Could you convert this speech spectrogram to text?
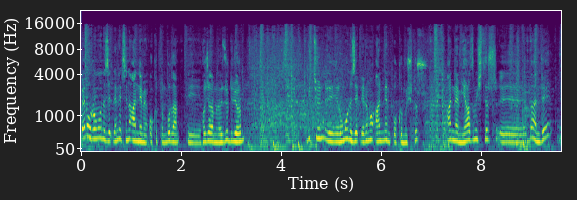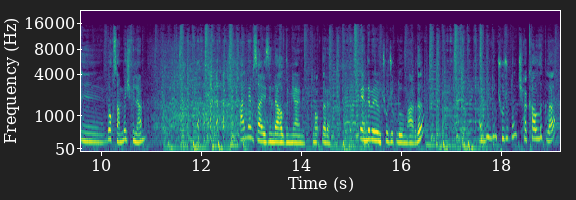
Ben o roman özetlerinin hepsini anneme okuttum. Buradan e, hocalarımdan özür diliyorum. Bütün e, roman özetlerimi annem okumuştur. Annem yazmıştır. E, ben de e, 95 filan. annem sayesinde aldım yani notları. Benim de böyle bir çocukluğum vardı. Yani bildiğin çocukluğum çakallıkla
